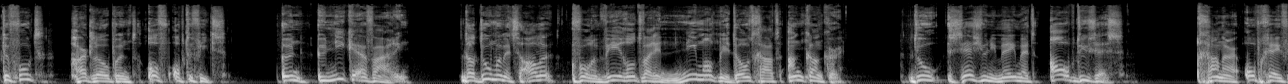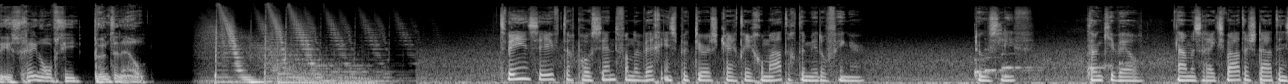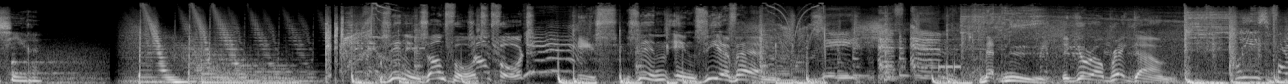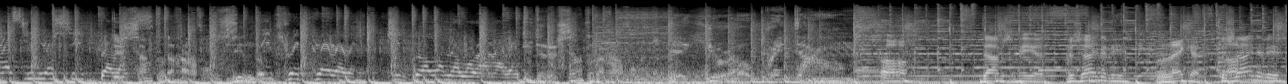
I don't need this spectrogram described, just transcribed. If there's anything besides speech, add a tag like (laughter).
Te voet, hardlopend of op de fiets. Een unieke ervaring. Dat doen we met z'n allen voor een wereld waarin niemand meer doodgaat aan kanker. Doe 6 juni mee met Alp du 6. Ga naar opgevenisgeenoptie.nl 72% van de weginspecteurs krijgt regelmatig de middelvinger. Doe eens lief. Dank je wel. Namens Rijkswaterstaat en Sieren. Zin in Zandvoort, Zandvoort is zin in ZFM. ZFM. Met nu de Euro Breakdown. Please fasten your seatbelts. zaterdagavond uitzender. Iedere zaterdagavond de Euro Breakdown. Oh, dames en heren, we zijn er weer. Lekker. We Oh. zijn er weer.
